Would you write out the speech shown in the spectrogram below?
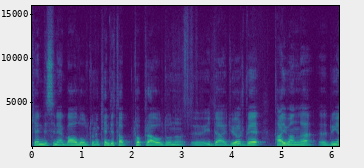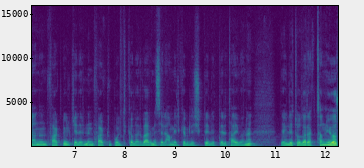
kendisine bağlı olduğunu, kendi toprağı olduğunu e, iddia ediyor ve Tayvan'la e, dünyanın farklı ülkelerinin farklı politikaları var. Mesela Amerika Birleşik Devletleri Tayvan'ı devlet olarak tanıyor.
